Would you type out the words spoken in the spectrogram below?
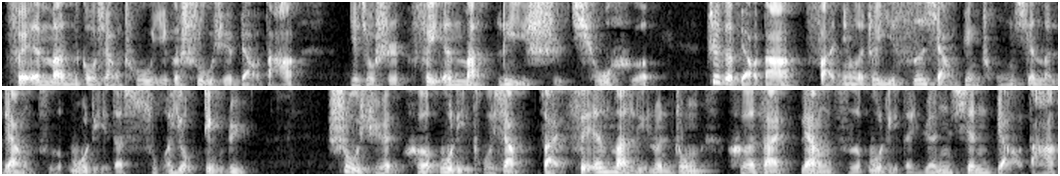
费恩曼构想出一个数学表达，也就是费恩曼历史求和。这个表达反映了这一思想，并重现了量子物理的所有定律。数学和物理图像在费恩曼理论中和在量子物理的原先表达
